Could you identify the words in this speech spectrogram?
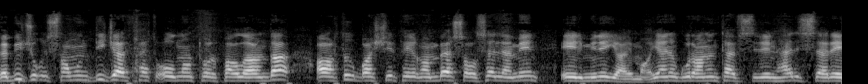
və bir çox İslamın digər fəth olunan torpaqlarında artıq başlayır Peyğəmbər s.ə.v-in elmini yaymaq. Yəni, Quranın təfsirin, hədisləri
